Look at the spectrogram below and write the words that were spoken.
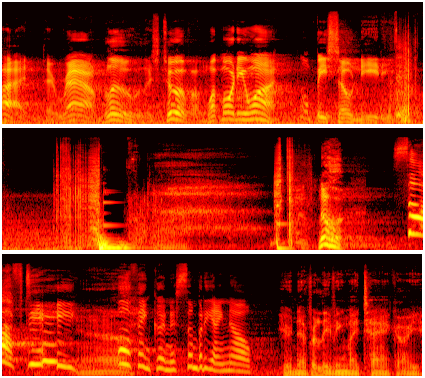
What? They're round, blue. There's two of them. What more do you want? Don't be so needy. no! Softy! Oh, thank goodness, somebody I know. You're never leaving my tank, are you?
